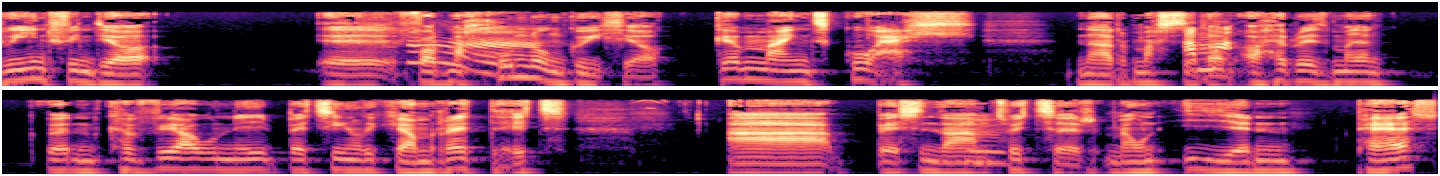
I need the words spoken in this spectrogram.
dwi'n ffeindio uh, ffordd mae ah. hwnnw'n gweithio gymaint gwell na'r Mastodon ma... oherwydd mae'n yn cyfiawni beth ti'n licio am Reddit a beth sy'n dda am mm. Twitter mewn un peth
